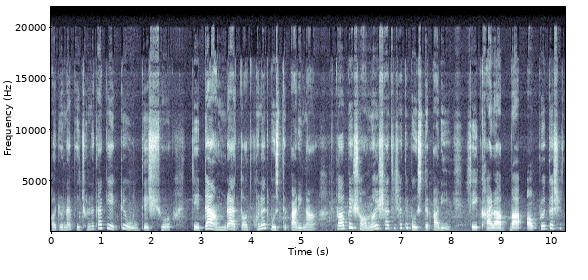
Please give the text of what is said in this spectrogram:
ঘটনার পেছনে থাকে একটি উদ্দেশ্য, যেটা আমরা তৎক্ষণাৎ বুঝতে পারি না, তবে সময়ের সাথে সাথে বুঝতে পারি। সেই খারাপ বা অপ্রত্যাশিত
